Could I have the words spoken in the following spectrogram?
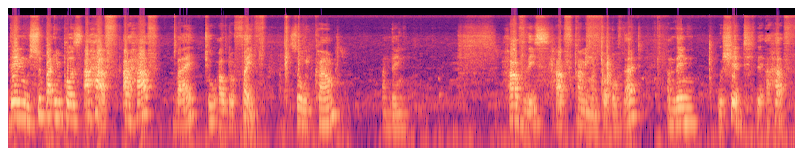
then we superimpose a half a half by 2 out of 5 so we come and then have this half coming on top of that and then we shade the a half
